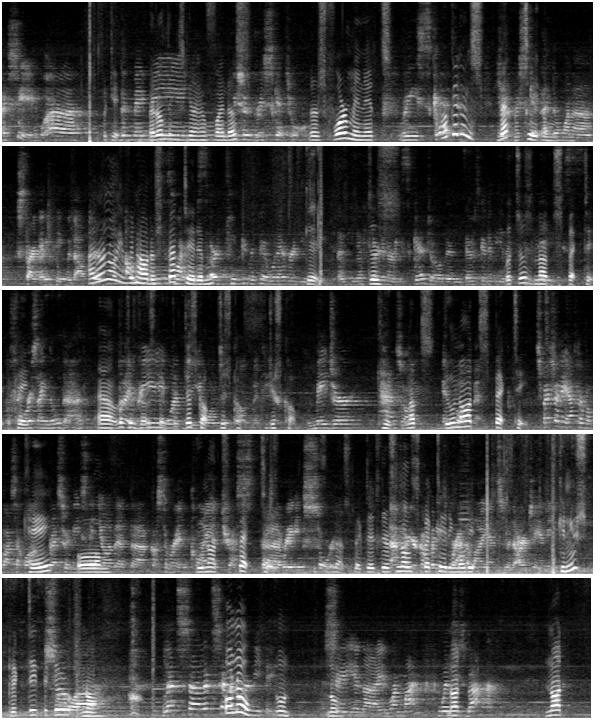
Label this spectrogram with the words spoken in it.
I see. Uh, okay. I don't think he's gonna find us. We should reschedule. There's four minutes. Reschedule. How can we spectate him? I don't wanna start anything without. I don't know even how to spectate him. Okay. There's, gonna let's just not spectate, okay? Uh, let's just not spectate. Just come, just come, just come. Major Hands-on Not. Do not spectate. Especially after mabasa Okay, ang press release um, ninyo that uh, customer and do not trust spectate. uh, Do not spectate. There's no spectating mode. alliance with RJ&E. Can you spectate the girl? uh, No. Let's uh, let's Oh no. Oh, no. Say in uh, in one month when Not- she's back. not,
